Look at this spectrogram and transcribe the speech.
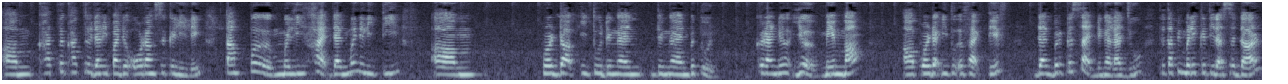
um, kata-kata daripada orang sekeliling tanpa melihat dan meneliti um, produk itu dengan dengan betul. Kerana ya memang uh, produk itu efektif dan berkesan dengan laju tetapi mereka tidak sedar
